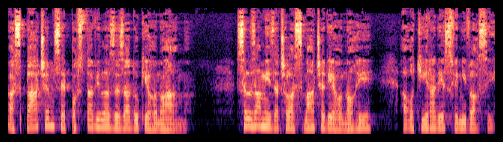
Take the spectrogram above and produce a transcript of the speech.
a s pláčem se postavila ze zadu k jeho nohám. Slzami začala smáčet jeho nohy a otírat je svými vlasy.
